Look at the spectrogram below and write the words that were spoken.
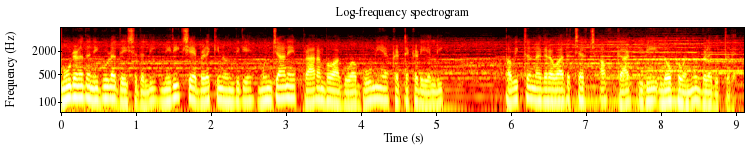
ಮೂಡಣದ ನಿಗೂಢ ದೇಶದಲ್ಲಿ ನಿರೀಕ್ಷೆಯ ಬೆಳಕಿನೊಂದಿಗೆ ಮುಂಜಾನೆ ಪ್ರಾರಂಭವಾಗುವ ಭೂಮಿಯ ಕಟ್ಟಕಡೆಯಲ್ಲಿ ಪವಿತ್ರ ನಗರವಾದ ಚರ್ಚ್ ಆಫ್ ಗಾಡ್ ಇಡೀ ಲೋಕವನ್ನು ಬೆಳಗುತ್ತದೆ.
